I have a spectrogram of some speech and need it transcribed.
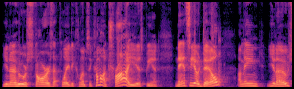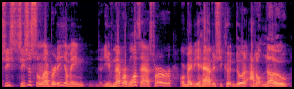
you know who are stars that played at Clemson. Come on, try ESPN. Nancy O'Dell. I mean, you know, she's she's a celebrity. I mean, you've never once asked her, or maybe you have and she couldn't do it. I don't know.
